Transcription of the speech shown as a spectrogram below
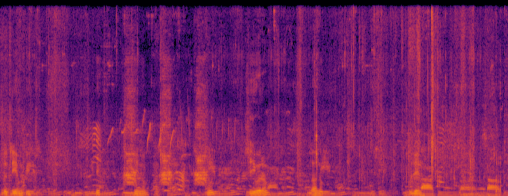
तृतीयं पी శ్రీవరం దానం ఉదయం సాధు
